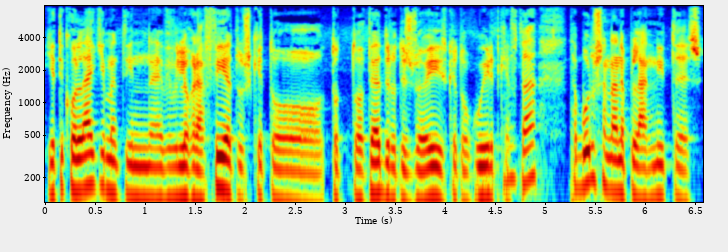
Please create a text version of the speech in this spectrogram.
γιατί κολλάει και με την ε, βιβλιογραφία τους και το, το, το δέντρο της ζωής και το wyrd και αυτά, θα μπορούσαν να είναι πλανήτες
